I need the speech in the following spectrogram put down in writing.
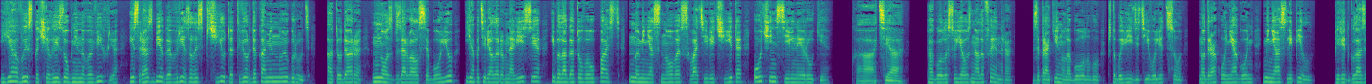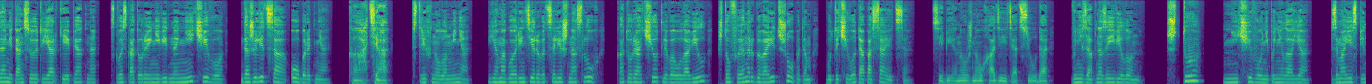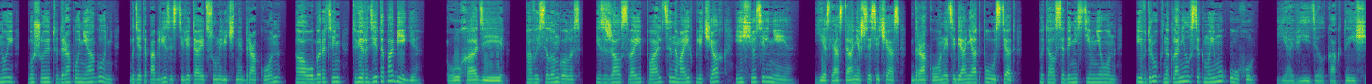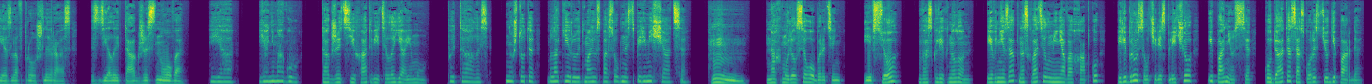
Я выскочила из огненного вихря и с разбега врезалась в чью-то твердокаменную грудь, от удара нос взорвался болью, я потеряла равновесие и была готова упасть, но меня снова схватили чьи-то очень сильные руки. «Катя!» По голосу я узнала Фенра. Запрокинула голову, чтобы видеть его лицо, но драконий огонь меня ослепил. Перед глазами танцуют яркие пятна, сквозь которые не видно ничего, даже лица оборотня. «Катя!» Встряхнул он меня. Я могу ориентироваться лишь на слух, который отчетливо уловил, что Феннер говорит шепотом, будто чего-то опасается. «Тебе нужно уходить отсюда», – внезапно заявил он. «Что?» Ничего не поняла я. За моей спиной бушует драконий огонь, где-то поблизости летает сумеречный дракон, а оборотень твердит о побеге. «Уходи», Повысил он голос и сжал свои пальцы на моих плечах еще сильнее. «Если останешься сейчас, драконы тебя не отпустят», пытался донести мне он, и вдруг наклонился к моему уху. «Я видел, как ты исчезла в прошлый раз. Сделай так же снова». «Я... я не могу», – так же тихо ответила я ему. «Пыталась, но что-то блокирует мою способность перемещаться. Хм, нахмурился оборотень. И все? воскликнул он и внезапно схватил меня в охапку, перебросил через плечо и понесся куда-то со скоростью гепарда.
